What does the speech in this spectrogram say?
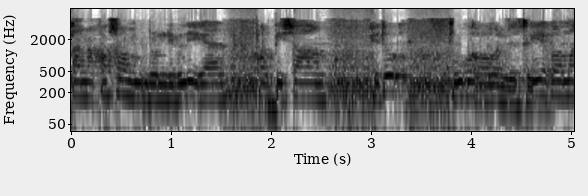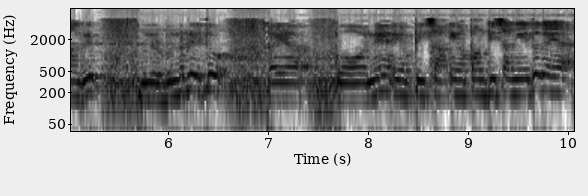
tanah kosong belum dibeli kan. Pohon pisang. Itu kalau- Kebun gitu. Iya kalau maghrib bener-bener deh itu kayak pohonnya yang pisang yang pohon pisangnya itu kayak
